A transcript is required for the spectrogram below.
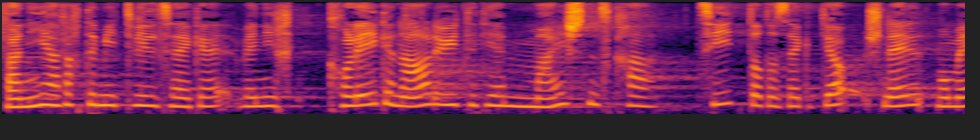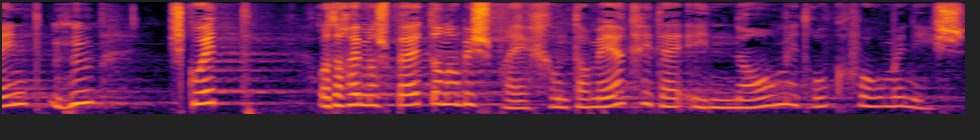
was ich einfach damit will sagen, wenn ich Kollegen anrufe, die haben meistens keine Zeit oder sagen, ja, schnell, Moment, mhm, ist gut. Oder können wir später noch besprechen. Und da merke ich den enormen Druck, der rum ist.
